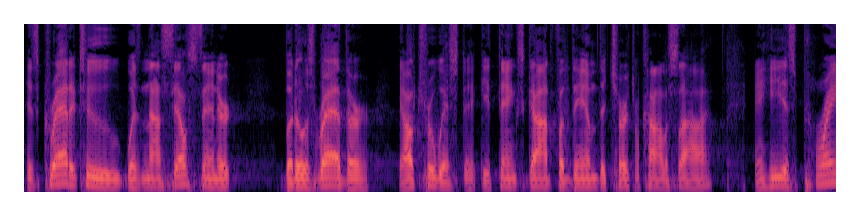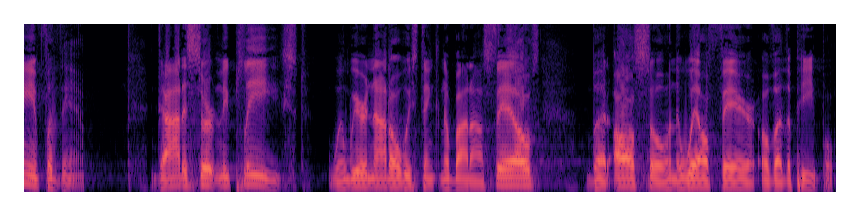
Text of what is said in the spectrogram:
his gratitude was not self centered, but it was rather altruistic. He thanks God for them, the church of Colossae, and he is praying for them. God is certainly pleased when we are not always thinking about ourselves, but also on the welfare of other people.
